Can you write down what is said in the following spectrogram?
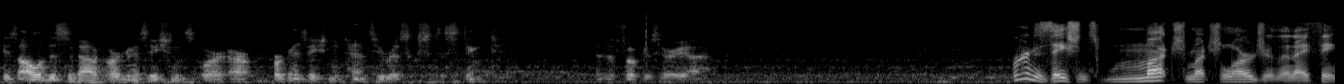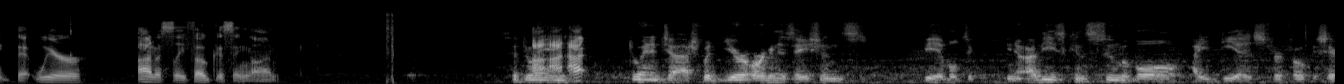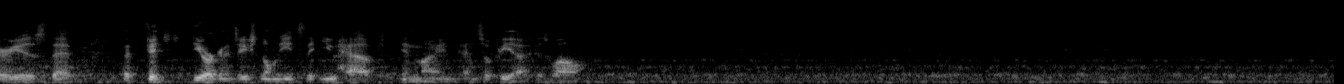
Is all of this about organizations or are organization dependency risks distinct as a focus area? Organization's much, much larger than I think that we're honestly focusing on. So Duane, I, I, Duane and Josh, would your organizations be able to, you know, are these consumable ideas for focus areas that that fit the organizational needs that you have in mind and Sophia as well?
